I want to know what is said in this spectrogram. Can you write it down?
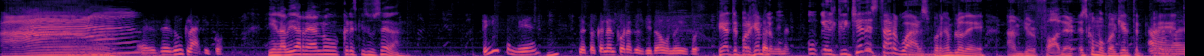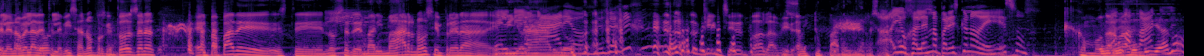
Ah. Ese es un clásico. ¿Y en la vida real no crees que suceda? Sí, también. Le tocan el corazoncito a uno y pues. Fíjate, por ejemplo, Termina. el cliché de Star Wars, por ejemplo, de I'm your father, es como cualquier te- Ah, eh, telenovela de. Televisa, ¿no? Porque todos eran el papá de, este, no sé, de Marimar, ¿no? Siempre era el, El millonario. Era un cliché de toda la vida. Soy tu padre y me respeto. Ay, ojalá y me aparezca uno de esos. Como ¿Un, daba. un villano?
